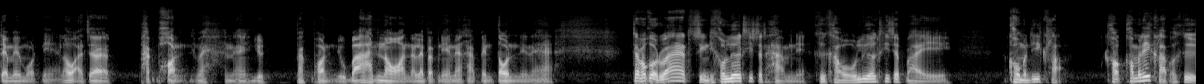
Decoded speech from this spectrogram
เต็มไปหมดเนี่ย เราอาจจะพักผ่อนใช่ไหมนะหยุดพักผ่อนอยู่บ้านนอนอะไรแบบนี้นะครับเป็นต้นเนี่ยนะฮะแต่ปรากฏว่าสิ่งที่เขาเลือกที่จะทำเนี่ยคือเขาเลือกที่จะไป comedy club comedy club ก็คือ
